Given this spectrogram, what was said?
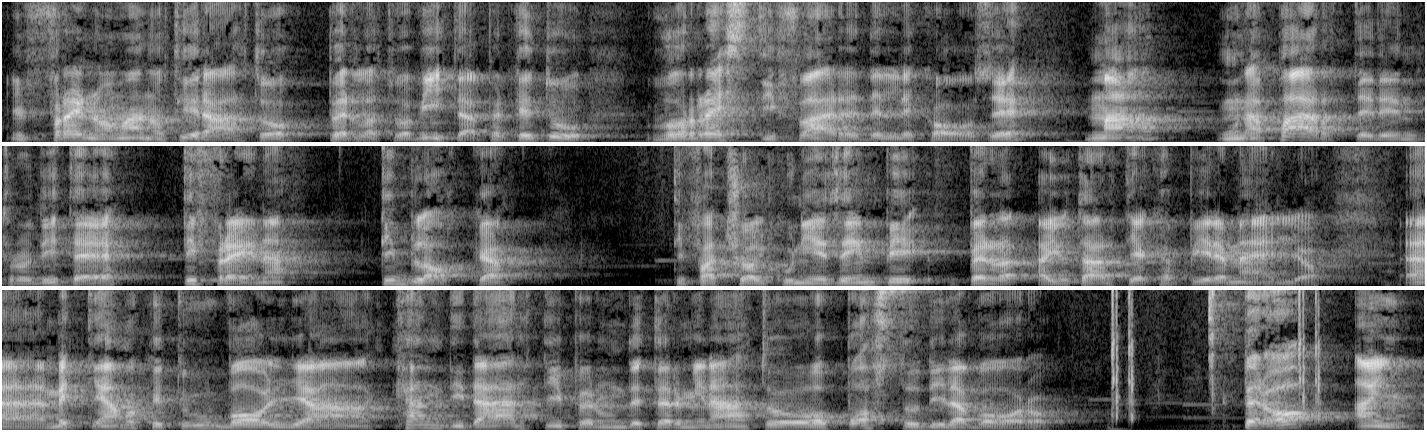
il freno a mano tirato per la tua vita, perché tu vorresti fare delle cose, ma una parte dentro di te ti frena, ti blocca. Ti faccio alcuni esempi per aiutarti a capire meglio. Eh, mettiamo che tu voglia candidarti per un determinato posto di lavoro, però hai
